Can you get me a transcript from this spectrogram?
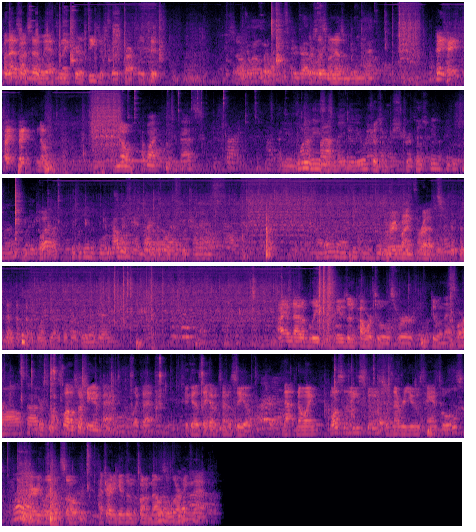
But that's why I said we have to make sure that these are spaced properly too. So, Joel, what about the screwdriver? Which this one isn't. Doing hey, hey, hey, hey, no. No, Why? Too fast? I mean, one of these is maybe you. because you strip Will it. this be in the paper tomorrow? Go ahead. This will be in the You can probably fan tighten the last few tries. I don't want to ask you to do Very fine threads. You went down. I am not a believer of using power tools for doing that part. Small stuff. Well, especially impact like that, because they have a tendency of not knowing. Most of these students have never used hand tools, Oh, yeah. very little, so I try to give them the fundamentals of learning that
